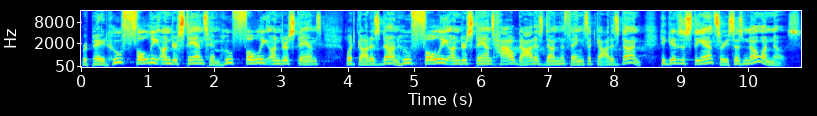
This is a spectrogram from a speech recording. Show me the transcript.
repaid? Who fully understands him? Who fully understands what God has done? Who fully understands how God has done the things that God has done? He gives us the answer. He says, No one knows.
